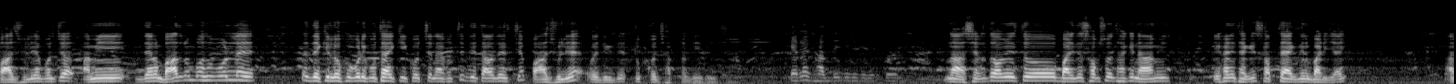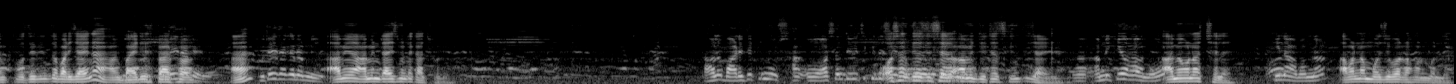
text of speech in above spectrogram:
পা ঝুলিয়ে বলছে আমি দেখলাম বাথরুম বসবো বললে দেখি লক্ষ্য করি কোথায় কী করছে না করছে দিয়ে তাও দেখছে পা ঝুলিয়ে ওই দিক দিয়ে টুক করে ঝাপটা দিয়ে দিয়েছে। না। সেটা তো আমি তো বাড়িতে সবসময় থাকি না আমি এখানেই থাকি সপ্তাহে একদিন বাড়ি যাই। আমি প্রতিদিন তো বাড়ি যাই না আমি বাইরে প্ল্যাটফর্ম হ্যাঁ? কোথায় থাকেন আপনি? আমি আমিন রাইস মিলে কাজ করি। তাহলে বাড়িতে কোনো অশান্তি হয়েছে আমি ডিটেলস কিন্তু যাই না। আপনি কে হন আমি ওনার ছেলে। কি নাম আপনার? আমার নাম মজিবুর রহমান মল্লিক।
